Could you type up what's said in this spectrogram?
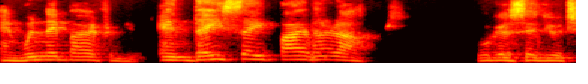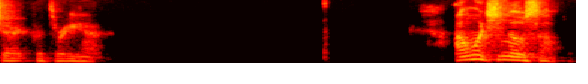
And when they buy from you and they save $500, we're going to send you a check for 300. I want you to know something.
